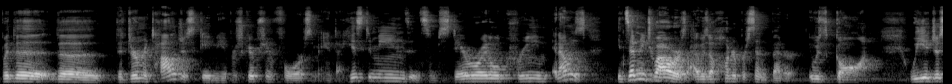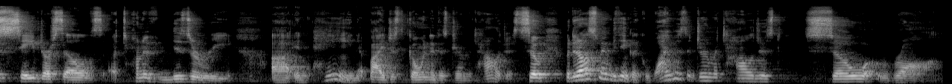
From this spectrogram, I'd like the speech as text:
But the the the dermatologist gave me a prescription for some antihistamines and some steroidal cream, and I was in 72 hours I was 100% better. It was gone. We had just saved ourselves a ton of misery uh, and pain by just going to this dermatologist. So, but it also made me think like, why was the dermatologist so wrong?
